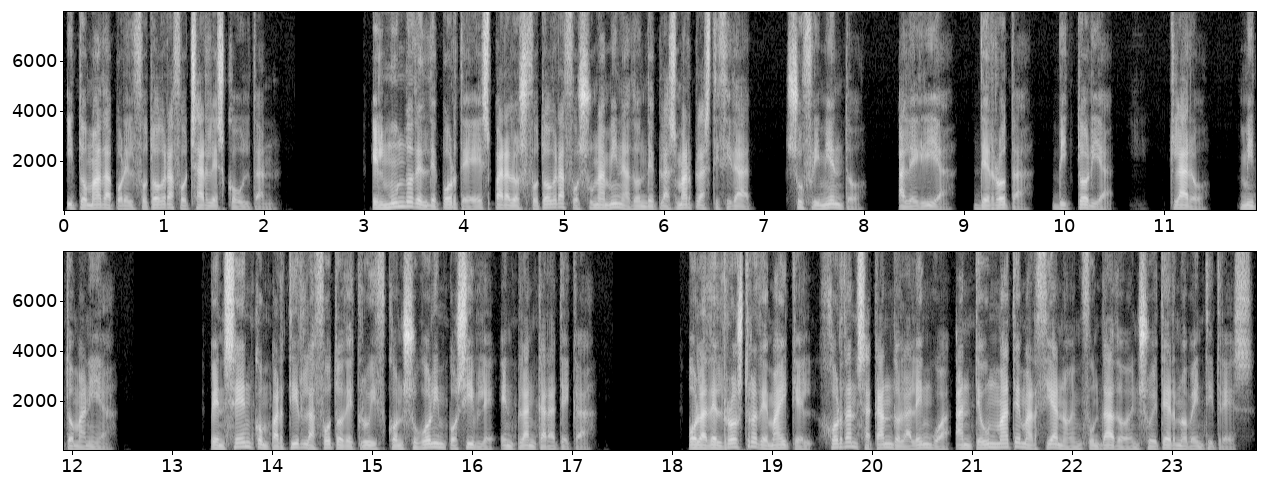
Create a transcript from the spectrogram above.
y tomada por el fotógrafo Charles Coulton. El mundo del deporte es para los fotógrafos una mina donde plasmar plasticidad, sufrimiento, alegría, derrota, victoria, claro, mitomanía. Pensé en compartir la foto de Cruyff con su gol imposible en plan karateca. O la del rostro de Michael Jordan sacando la lengua ante un mate marciano enfundado en su eterno 23.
